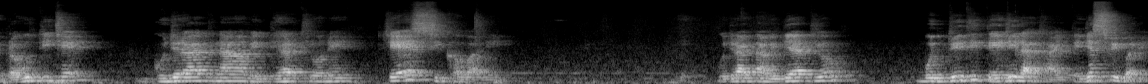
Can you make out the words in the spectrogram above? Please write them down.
એ પ્રવૃત્તિ છે ગુજરાતના વિદ્યાર્થીઓને ચેસ શીખવવાની ગુજરાતના વિદ્યાર્થીઓ બુદ્ધિથી તેજીલા થાય તેજસ્વી બને.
